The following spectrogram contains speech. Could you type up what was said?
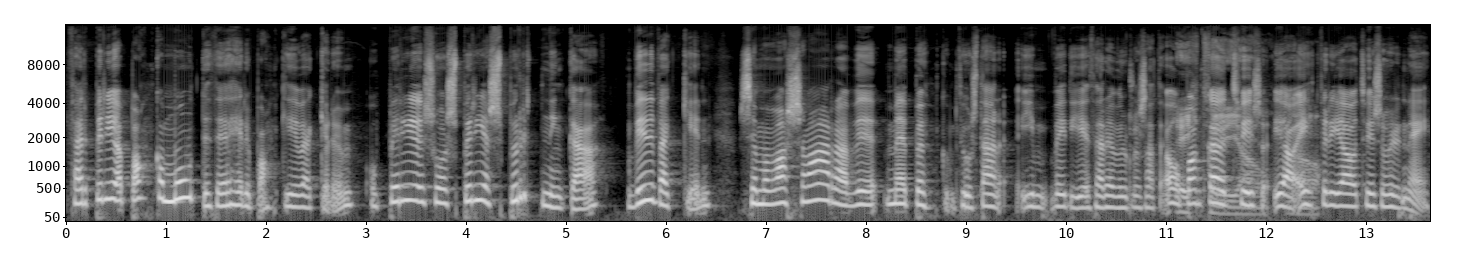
Þær byrjuðu að banka móti þegar heyri banki í veggjunum og byrjuðu svo að spyrja spurninga við veggin sem að var svara við, með böngum þú veist það, ég veit ekki, þær hefur örugglega sagt, ó, Eitt bankaðu tvís, já, Já. eitt fyrir já og tvís og fyrir nei.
